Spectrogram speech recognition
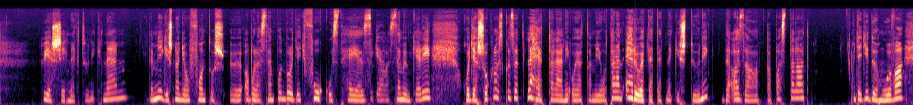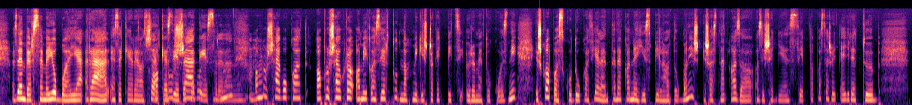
hülyességnek tűnik, nem? De mégis nagyon fontos ö, abból a szempontból, hogy egy fókuszt helyez Igen. a szemünk elé, hogy a sok rossz között lehet találni olyat, ami jó. Talán erőltetetnek is tűnik, de az a tapasztalat, hogy egy idő múlva az ember szeme jobban já- rááll ezekre az apróságok, észrevenni. Uh-huh. apróságokat, apróságokra, amik azért tudnak mégiscsak egy pici örömet okozni, és kapaszkodókat jelentenek a nehéz pillanatokban is, és aztán az, a, az is egy ilyen szép tapasztalás, hogy egyre több,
